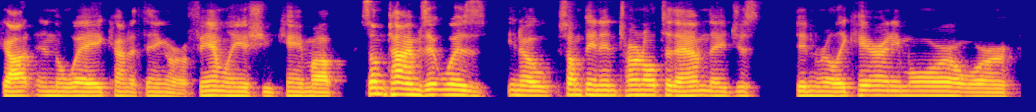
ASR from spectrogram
got in the way kind of thing, or a family issue came up. Sometimes it was, you know, something internal to them. They just didn't really care anymore or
